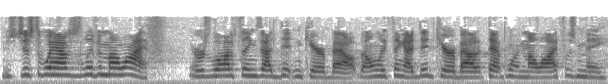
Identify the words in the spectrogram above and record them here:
It was just the way I was living my life. There was a lot of things I didn't care about. The only thing I did care about at that point in my life was me.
